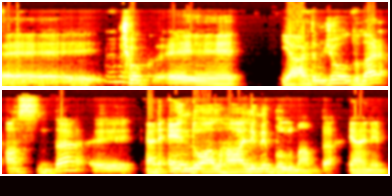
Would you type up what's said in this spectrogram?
E, çok e, yardımcı oldular aslında e, yani en doğal halimi bulmamda. Yani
